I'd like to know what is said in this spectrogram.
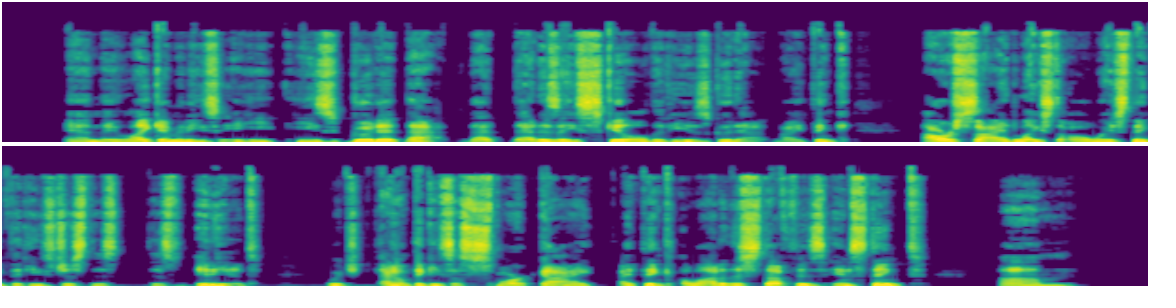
and they like him and he's, he, he's good at that. That, that is a skill that he is good at. And I think our side likes to always think that he's just this this idiot, which I don't think he's a smart guy. I think a lot of this stuff is instinct. Um,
